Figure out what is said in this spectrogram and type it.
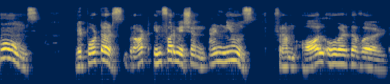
homes. Reporters brought information and news from all over the world.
